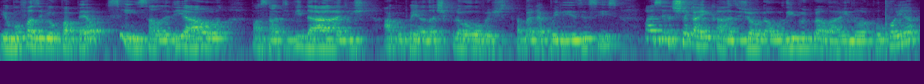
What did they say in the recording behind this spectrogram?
Eu vou fazer meu papel, sim, em sala de aula, passar atividades, acompanhar nas provas, trabalhar com ele em exercício, mas se ele chegar em casa e jogar o livro para lá e não acompanhar,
